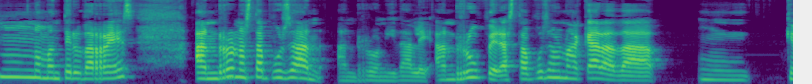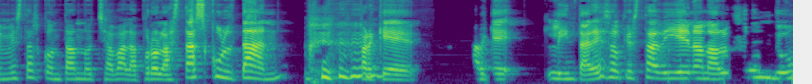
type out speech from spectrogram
"Mhm, no m'entero de res, en Ron està posant, en Ron i dale, en Rupert està posant una cara de, mm, què m'estàs contando, xavala? Però l'està escoltant, perquè, perquè li interessa el que està dient en el fondo,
